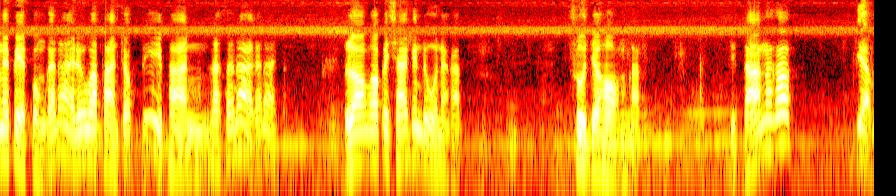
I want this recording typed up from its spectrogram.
ในเพจผมก็ได้หรือว่าผ่านช้อปปี้ผ่านลาซาด้าก็ได้ ลองเอาไปใช้กันดูนะครับ สูตรยาหอมครับ ติดตามนะครับ ยี่ยม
